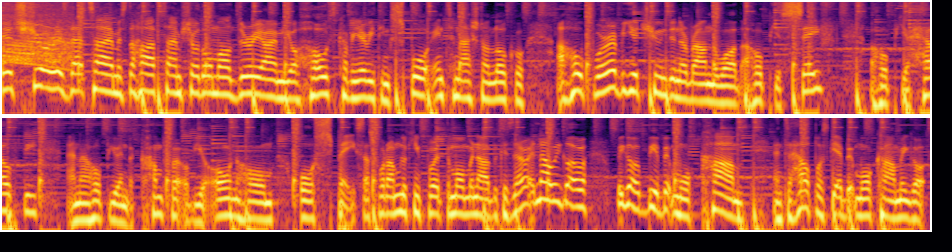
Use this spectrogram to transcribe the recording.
It sure is that time. It's the halftime show with Omar Duri. I'm your host, covering everything sport, international, local. I hope wherever you're tuned in around the world, I hope you're safe, I hope you're healthy, and I hope you're in the comfort of your own home or space. That's what I'm looking for at the moment now because right now we got we got to be a bit more calm, and to help us get a bit more calm, we got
